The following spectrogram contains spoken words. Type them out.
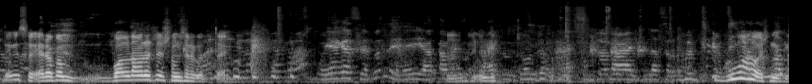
দেখেছ? এরকম বলদাম রেখে সংসার করতে হয়। ঘুমা হোস নাকি?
